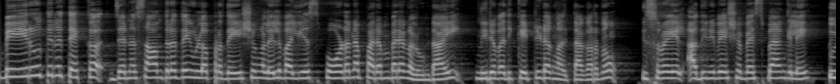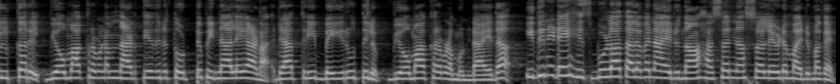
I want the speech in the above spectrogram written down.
ബെയ്റൂത്തിന് തെക്ക് ജനസാന്ദ്രതയുള്ള പ്രദേശങ്ങളിൽ വലിയ സ്ഫോടന പരമ്പരകൾ ഉണ്ടായി നിരവധി കെട്ടിടങ്ങൾ തകർന്നു. ഇസ്രയേൽ അധിനിവേശ വെസ്റ്റ് ബാങ്കിലെ തുൽക്കറിൽ വ്യോമാക്രമണം നടത്തിയതിന് തൊട്ടു പിന്നാലെയാണ് രാത്രി ബെയ്റൂത്തിലും വ്യോമാക്രമണം ഉണ്ടായത് ഇതിനിടെ ഹിസ്ബുള്ള തലവനായിരുന്ന ഹസൻ നസ്രലയുടെ മരുമകൻ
